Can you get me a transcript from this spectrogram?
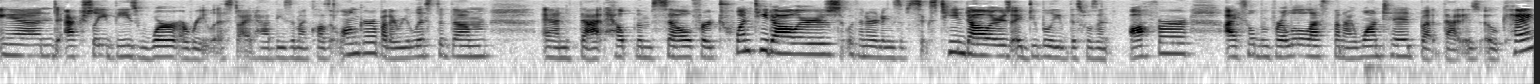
and actually these were a relist. I'd had these in my closet longer, but I relisted them, and that helped them sell for $20 with an earnings of $16. I do believe this was an offer. I sold them for a little less than I wanted, but that is okay.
